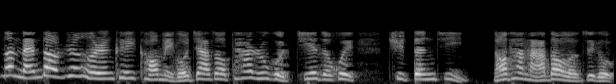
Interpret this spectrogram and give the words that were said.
那难道任何人可以考美国驾照？他如果接着会去登记，然后他拿到了这个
